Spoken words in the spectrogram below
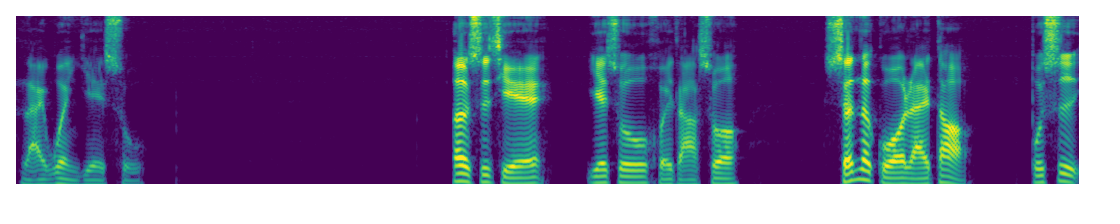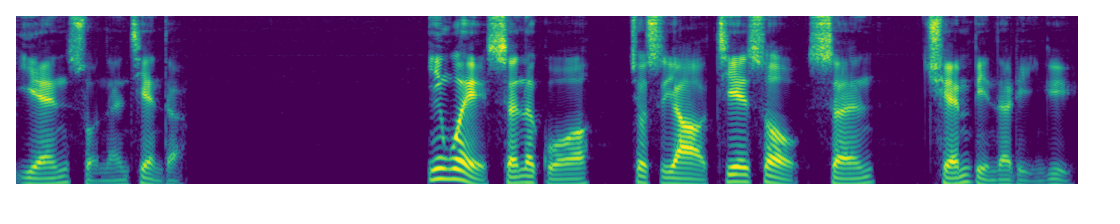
来问耶稣。二十节，耶稣回答说：“神的国来到，不是眼所能见的，因为神的国就是要接受神权柄的领域，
